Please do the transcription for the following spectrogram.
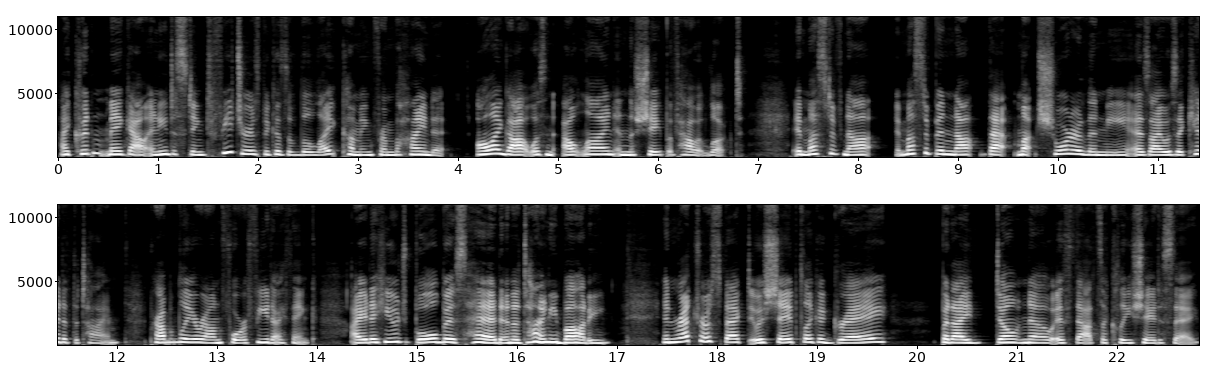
I couldn't make out any distinct features because of the light coming from behind it. All I got was an outline and the shape of how it looked. It must have not it must have been not that much shorter than me as I was a kid at the time, probably around 4 feet, I think. I had a huge bulbous head and a tiny body. In retrospect, it was shaped like a gray, but I don't know if that's a cliche to say.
